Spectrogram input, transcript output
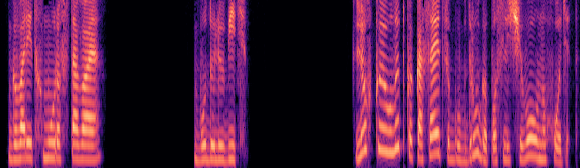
— говорит хмуро, вставая. «Буду любить». Легкая улыбка касается губ друга, после чего он уходит.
